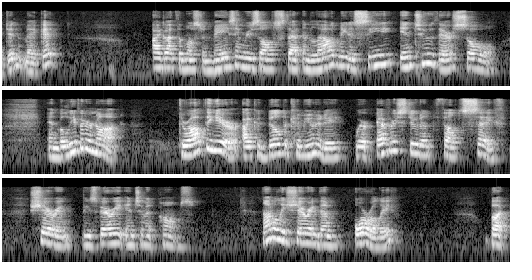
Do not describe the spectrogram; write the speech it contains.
I didn't make it. I got the most amazing results that allowed me to see into their soul. And believe it or not, throughout the year, I could build a community where every student felt safe sharing these very intimate poems. Not only sharing them orally, but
